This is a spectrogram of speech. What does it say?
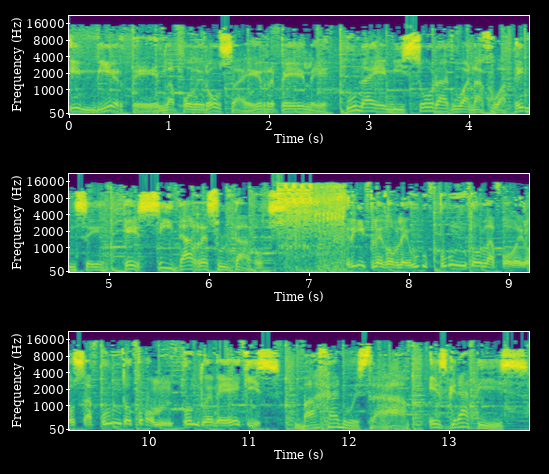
Invierte en la poderosa RPL, una emisora guanajuatense que sí da resultados. www.lapoderosa.com.mx Baja nuestra app, es gratis.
